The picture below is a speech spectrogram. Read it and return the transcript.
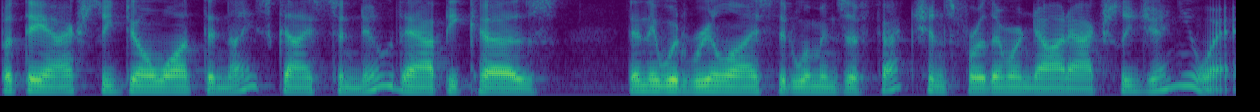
but they actually don't want the nice guys to know that because then they would realize that women's affections for them are not actually genuine.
